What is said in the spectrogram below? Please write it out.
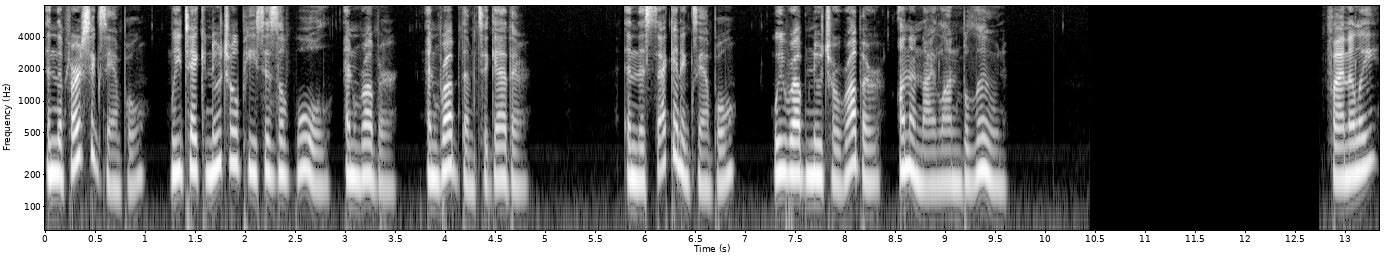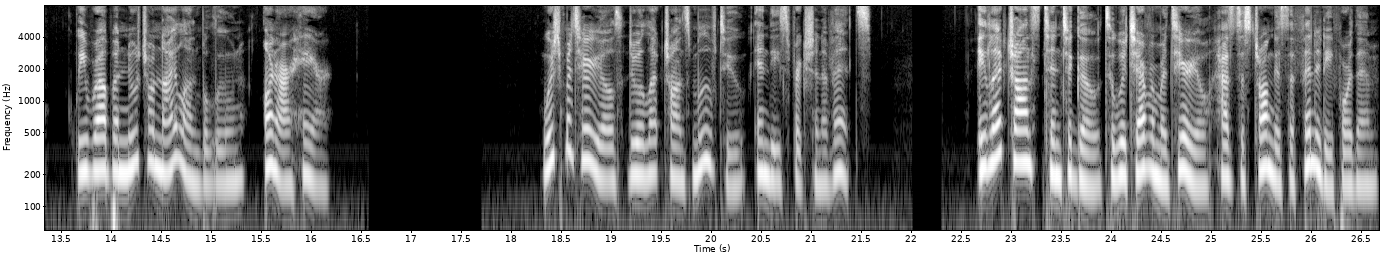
In the first example, we take neutral pieces of wool and rubber and rub them together. In the second example, we rub neutral rubber on a nylon balloon. Finally, we rub a neutral nylon balloon on our hair. Which materials do electrons move to in these friction events? Electrons tend to go to whichever material has the strongest affinity for them.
